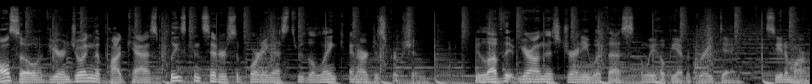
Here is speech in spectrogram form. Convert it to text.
Also, if you're enjoying the podcast, please consider supporting us through the link in our description. We love that you're on this journey with us, and we hope you have a great day. See you tomorrow.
